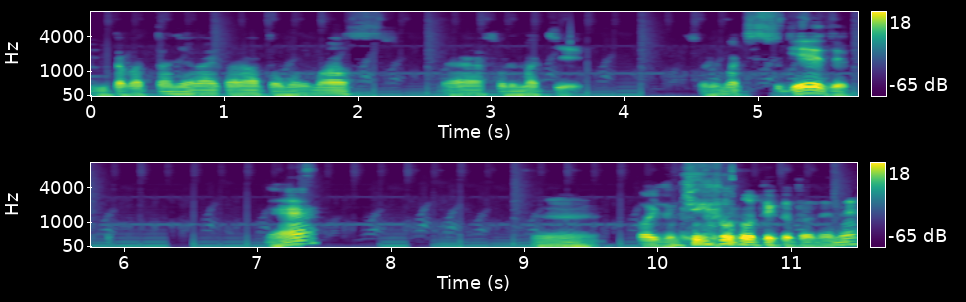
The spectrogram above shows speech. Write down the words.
言いたかったんじゃないかなと思います。ね、それ待ち。それ待ちすげえぜって。ね。うん。ポイズン健康法ってことでね。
